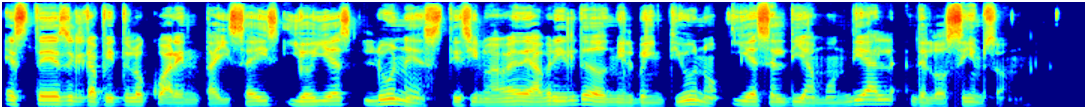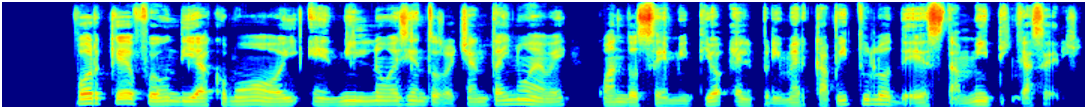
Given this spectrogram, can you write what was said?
Este es el capítulo 46 y hoy es lunes 19 de abril de 2021 y es el Día Mundial de los Simpson. Porque fue un día como hoy, en 1989, cuando se emitió el primer capítulo de esta mítica serie.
